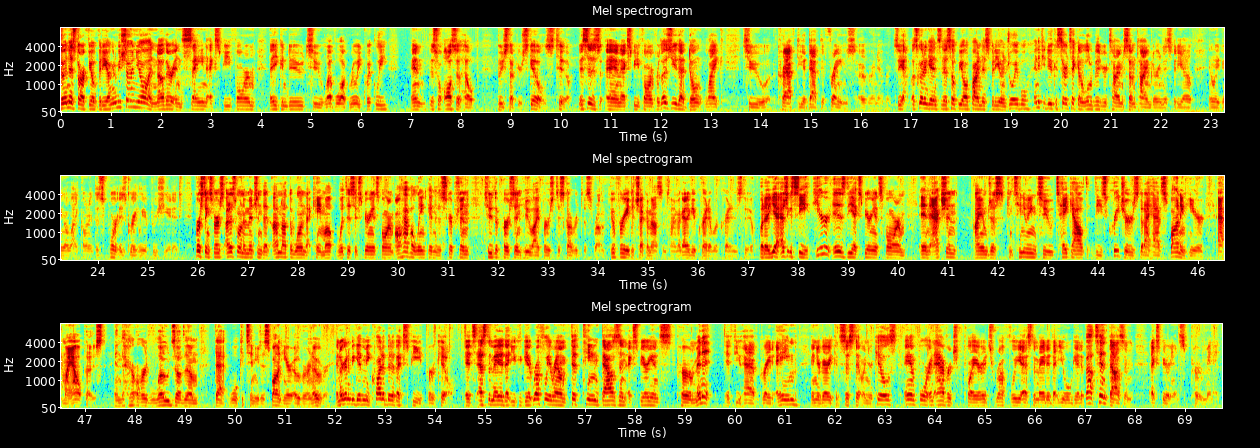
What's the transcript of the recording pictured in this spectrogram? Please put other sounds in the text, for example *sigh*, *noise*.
So in this Starfield video, I'm going to be showing you all another insane XP farm that you can do to level up really quickly. And this will also help boost up your skills too. This is an XP farm for those of you that don't like to craft the adaptive frames over and over. So yeah, let's go and get into this. Hope you all find this video enjoyable. And if you do, consider taking a little bit of your time sometime during this video and leaving a like on it. The support is greatly appreciated. First things first, I just want to mention that I'm not the one that came up with this experience farm. I'll have a link in the description to the person who I first discovered this from. Feel free to check them out sometime. I gotta give credit where credit is due. But uh, yeah, as you can see, here is the experience farm in action. I am just continuing to take out these creatures that I have spawning here at my outpost. And there *laughs* are loads of them that will continue to spawn here over and over. And they're going to be giving me quite a bit of XP per kill. It's estimated that you could get roughly around 15,000 experience per minute if you have great aim and you're very consistent on your kills. And for an average player, it's roughly estimated that you will get about 10,000 experience per minute.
